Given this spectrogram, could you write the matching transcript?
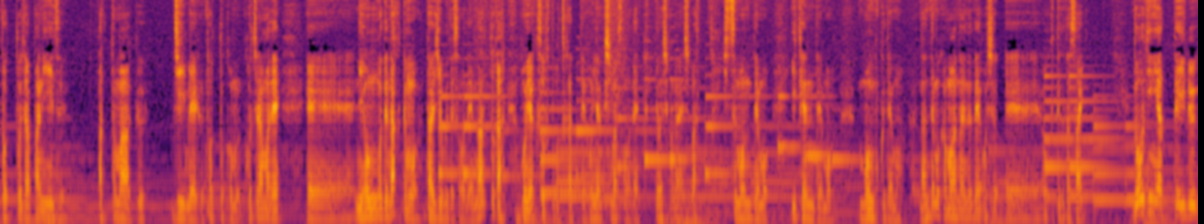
.japanese.gmail.com こちらまで、えー、日本語でなくても大丈夫ですのでなんとか翻訳ソフトを使って翻訳しますのでよろしくお願いします。質問でも意見でも文句でも何でも構わないのでおし、えー、送ってください。同時にやっている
